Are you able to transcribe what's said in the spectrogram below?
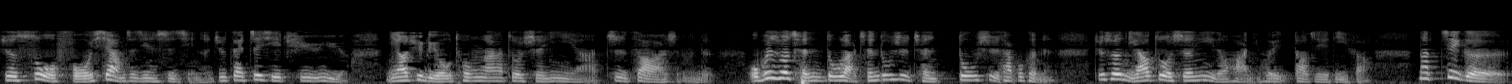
就是塑佛像这件事情呢，就在这些区域啊，你要去流通啊，做生意啊，制造啊什么的。我不是说成都啦，成都是成都市，它不可能。就说你要做生意的话，你会到这些地方。那这个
